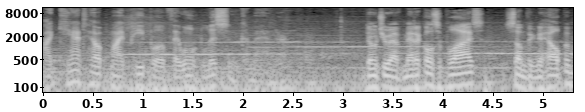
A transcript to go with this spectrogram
I can't help my people if they won't listen, Commander. Don't you have medical supplies? Something to help him?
